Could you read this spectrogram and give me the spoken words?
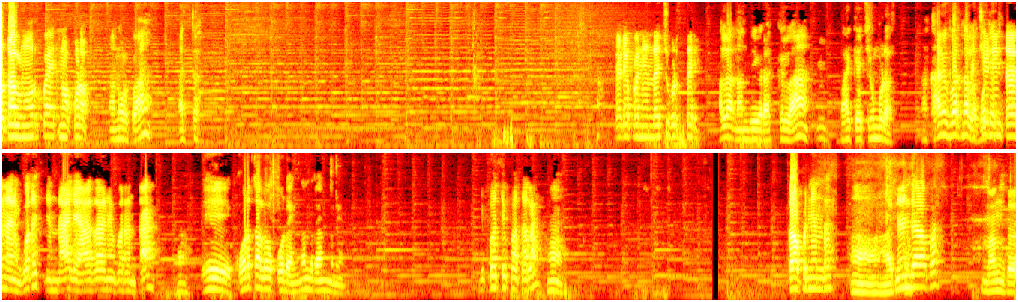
ಟೋಟಲ್ ನೂರು ರೂಪಾಯಿ ಆಯ್ತು ನೋಡಿ ಕೊಡು. ನಾನ್ನೂರು ರೂಪಾಯಿ? ಆಯ್ತ ತಡಿಯಪ್ಪ ನಿಂದ ಹಚ್ಚಿ ಬಿಡ್ತಾರೆ ಅಲ್ಲ ನಂದು ಈಗ ರೊಕ್ಕ ಇಲ್ಲ. ಬಾಕಿ ಹಚ್ಕೊಂಡ್ಬಿಡ ನಾ ಕಾಮಿ ಗೊತ್ತೈತಿ? ನಿಂತ ನಾನು ಗೊತ್ತೈತಿ ನಿಂದ ಅಲ್ಲಿ ಆದಾಣೆ ಬರಂತ. ಏ ಕೊಡ್ತಲ್ಲ ಕೊಡು. ಹೆಂಗಂದ್ರೆ ಹೆಂಗ ನೀನು? ಇಪ್ಪತ್ತು ಇಪ್ಪತ್ತಲ್ಲ ಹಾ. ತಪ್ಪ ನಿಂದ. ಹಾ ನಿಂದ ಹೇಳಪ್ಪ. ನಂದು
